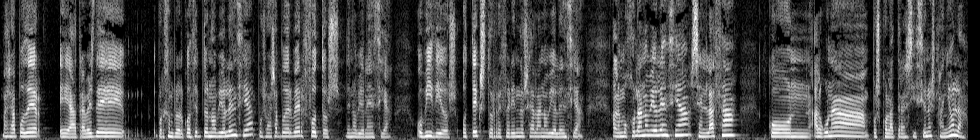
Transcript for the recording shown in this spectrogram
vas a poder, eh, a través de, por ejemplo, el concepto no violencia, pues vas a poder ver fotos de no violencia, o vídeos, o textos refiriéndose a la no violencia. A lo mejor la no violencia se enlaza con alguna, pues con la transición española,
